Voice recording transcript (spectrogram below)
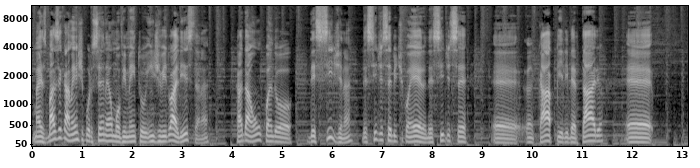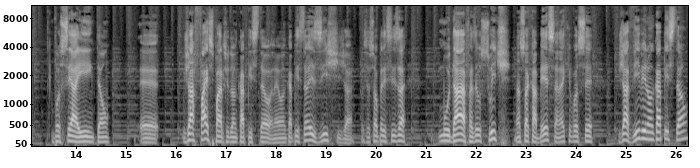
mas basicamente por ser né, um movimento individualista, né, cada um quando decide, né? Decide ser bitcoinheiro, decide ser é, ANCAP, libertário, é, você aí então é, já faz parte do Ancapistão, né? O Ancapistão existe já. Você só precisa mudar, fazer o switch na sua cabeça, né? Que você já vive no Ancapistão,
